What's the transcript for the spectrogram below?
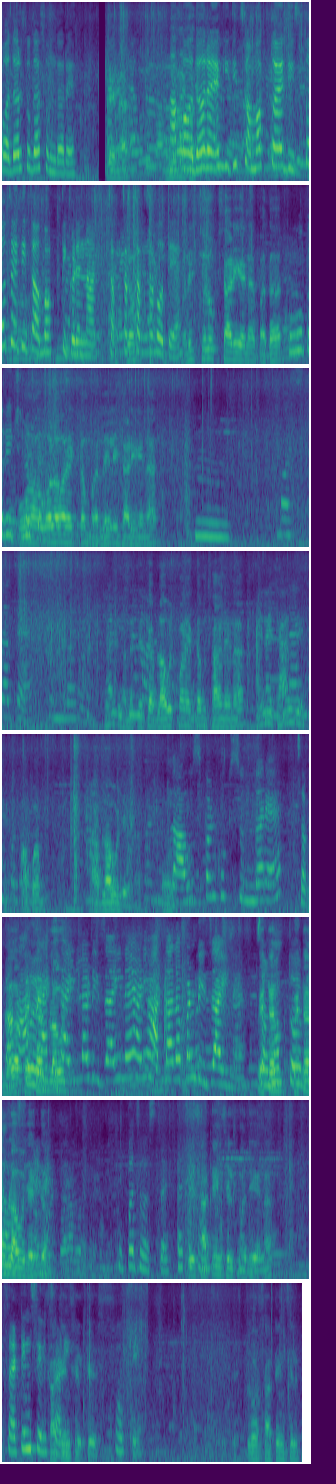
पदर सुद्धा सुंदर आहे. हा पदर आहे किती चमकतोय दिसतोच आहे ती चमक तिकडे ना चकचक चकचक होते. रिच लुक साडी येणार पदर. खूप रिच ओव्हर एकदम भरलेली साडी येणार मस्तच आहे सुंदर आहे. आणि त्याचा ब्लाऊज पण एकदम छान येणार नाही, नाही, छान दिसते आपण हा ब्लाऊज येणार. ब्लाऊज पण खूप सुंदर आहे. ब्लाऊज साईडला डिझाईन आहे आणि हाताला पण डिझाईन आहे. पॅटर्न चमकतोय पॅटर्न ब्लाऊज ब्लाऊज एकदम. खूपच मस्त आहे. साटिन सिल्कमध्ये येणार satin silk satin sari. Silk yes okay pure satin silk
